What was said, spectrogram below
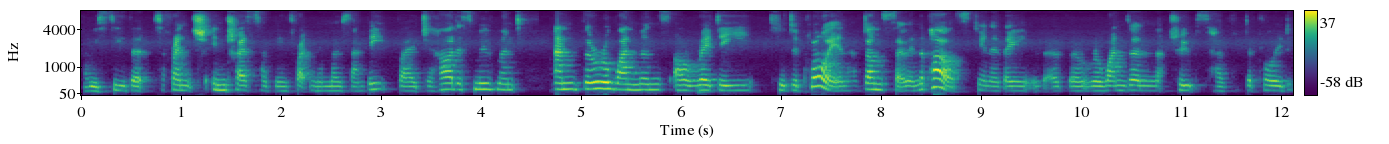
We see that French interests have been threatened in Mozambique by a jihadist movement. And the Rwandans are ready to deploy and have done so in the past. You know, they, the Rwandan troops have deployed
